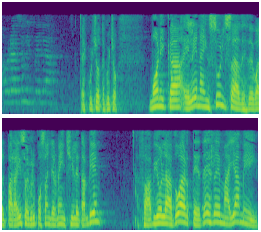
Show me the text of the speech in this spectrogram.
Abrazo, Gisela. Te escucho, te escucho. Mónica Elena Insulza desde Valparaíso, el Grupo San Germain, Chile también. Fabiola Duarte desde Miami.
